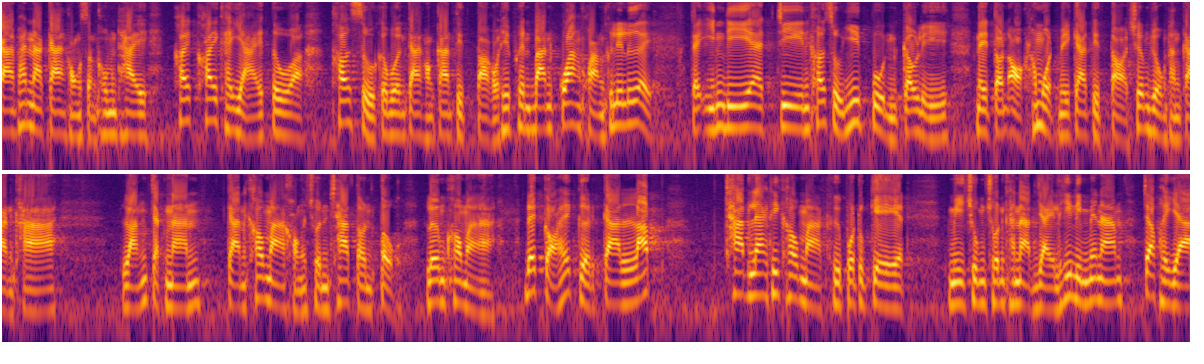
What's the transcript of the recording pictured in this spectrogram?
การพัฒนาการของสังคมไทย ค่อยๆ ขยายตัวเข้าสู่กระบวนการของการติดต่อกับที่เพื่อนบ้านกว้างขวางขึ้นเรื่อยๆ จากอินเดียจีนเข้าสู่ญี่ปุ่นเกาหลี ในตอนออกทั้งหมดมีการติดต่อเชื่อมโยงทางการค้า หลังจากนั้น การเข้ามาของชนชาติตอนตก เริ่มเข้ามา ได้ก่อให้เกิดการรับชาติแรกที่เข้ามาคือโปรตุเกสมีชุมชนขนาดใหญ่ที่ริมแม่น้ำเจ้าพยา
